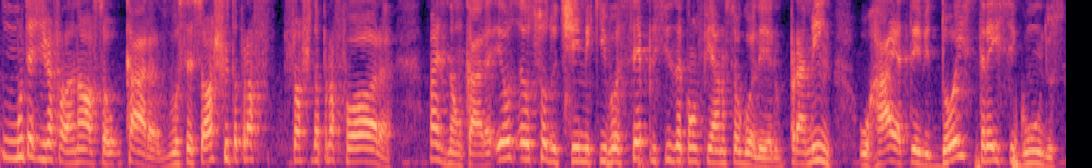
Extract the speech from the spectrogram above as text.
Muita gente vai falar, nossa, cara, você só chuta pra, só chuta pra fora. Mas não, cara, eu, eu sou do time que você precisa confiar no seu goleiro. Para mim, o Raya teve dois, três segundos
